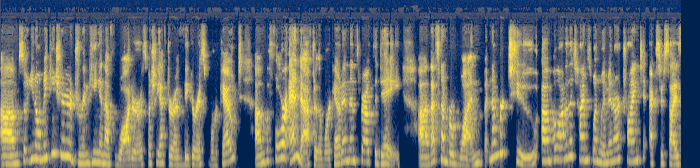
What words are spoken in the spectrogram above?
Um, so, you know, making sure you're drinking enough water, especially after a vigorous workout, um, before and after the workout, and then throughout the day. Uh, that's number one. But number two, um, a lot of the times when women are trying to exercise,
